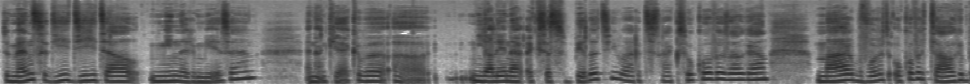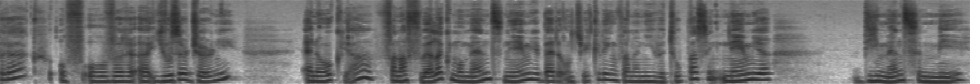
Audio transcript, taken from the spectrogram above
de mensen die digitaal minder mee zijn. En dan kijken we uh, niet alleen naar accessibility, waar het straks ook over zal gaan, maar bijvoorbeeld ook over taalgebruik of over uh, user journey. En ook ja, vanaf welk moment neem je bij de ontwikkeling van een nieuwe toepassing, neem je die mensen mee?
